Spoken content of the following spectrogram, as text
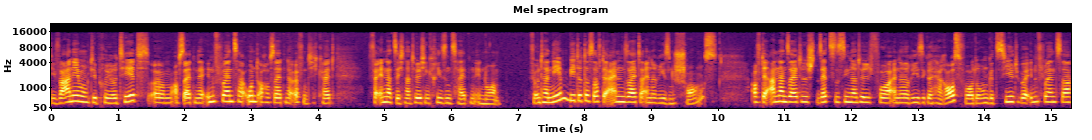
die Wahrnehmung, die Priorität ähm, auf Seiten der Influencer und auch auf Seiten der Öffentlichkeit verändert sich natürlich in Krisenzeiten enorm. Für Unternehmen bietet das auf der einen Seite eine Riesenchance, auf der anderen Seite setzt es sie natürlich vor eine riesige Herausforderung, gezielt über Influencer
